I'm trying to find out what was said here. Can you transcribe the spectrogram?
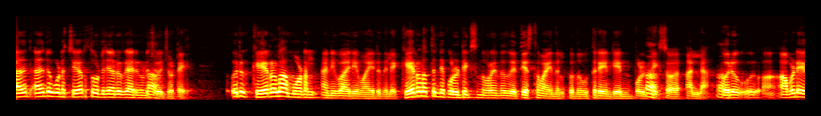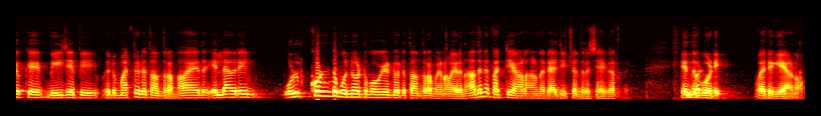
അതിന്റെ കൂടെ ചേർത്തുകൊണ്ട് ഞാൻ ഒരു കാര്യം കൂടി ചോദിച്ചോട്ടെ. ഒരു കേരള മോഡൽ അനിവാര്യമായിരുന്നില്ലേ? കേരളത്തിന്റെ പൊളിറ്റിക്സ് എന്ന് പറയുന്നത് വ്യത്യസ്തമായി നിൽക്കുന്നു. ഉത്തരേന്ത്യൻ പൊളിറ്റിക്സ് അല്ല. ഒരു അവിടെയൊക്കെ ബി ജെ പി ഒരു മറ്റൊരു തന്ത്രം അതായത് എല്ലാവരെയും ഉൾക്കൊണ്ട് മുന്നോട്ട് പോകേണ്ട ഒരു തന്ത്രം വേണമായിരുന്നു. അതിനെ പറ്റിയ ആളാണ് രാജീവ് ചന്ദ്രശേഖർ. എന്ന് കൂടി വരികയാണോ?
